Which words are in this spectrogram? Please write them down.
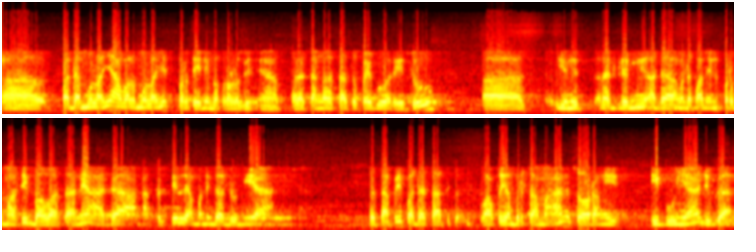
Uh, pada mulanya awal mulanya seperti ini mbak kronologisnya. Pada tanggal 1 Februari itu uh, unit Redcrim ada mendapat informasi bahwasannya ada anak kecil yang meninggal dunia. Tetapi pada saat waktu yang bersamaan seorang ibunya juga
